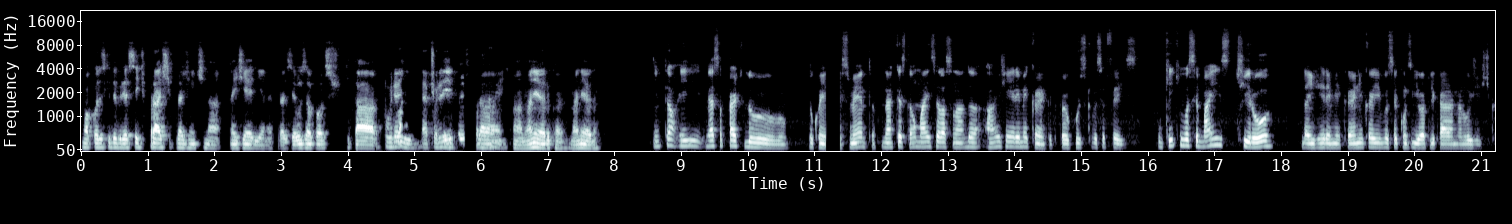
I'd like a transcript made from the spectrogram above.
uma coisa que deveria ser de praxe para a gente na, na, engenharia, né? Trazer os avanços que tá por aí, é por aí. Pra... Ah, maneiro, cara, maneiro. Então, e nessa parte do, do conhecimento, na questão mais relacionada à engenharia mecânica, que foi o curso que você fez, o que que você mais tirou da engenharia mecânica e você conseguiu aplicar na logística?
